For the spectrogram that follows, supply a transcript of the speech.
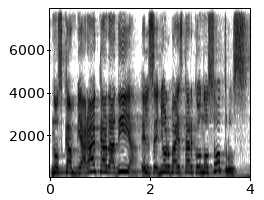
nos cambiará cada día. El Señor va a estar con nosotros.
